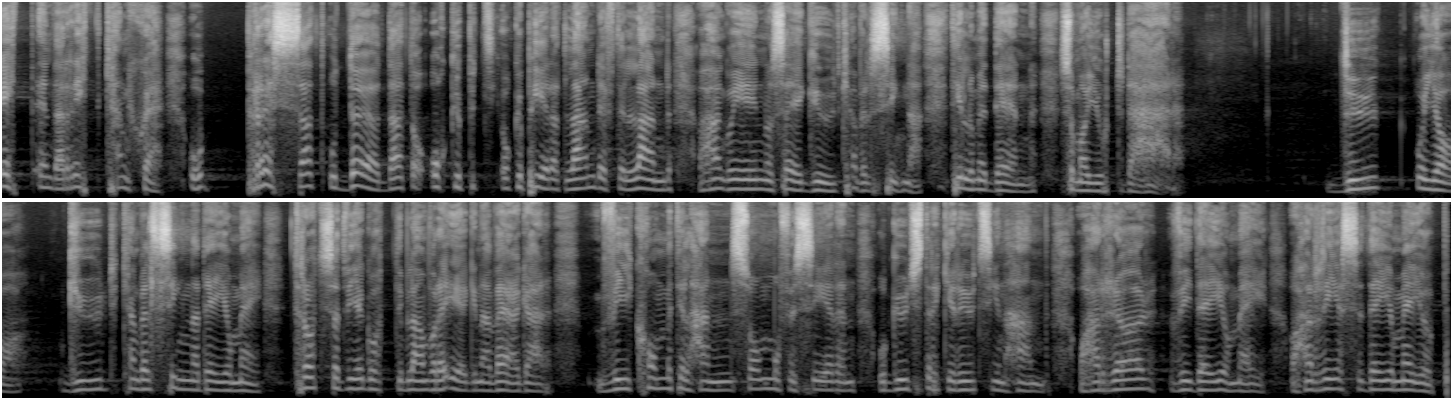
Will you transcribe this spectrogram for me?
ett enda rätt kanske. Och pressat och dödat och ockuperat land efter land. Och han går in och säger Gud kan välsigna till och med den som har gjort det här. Du och jag, Gud kan välsigna dig och mig. Trots att vi har gått ibland våra egna vägar. Vi kommer till han som officeren och Gud sträcker ut sin hand och han rör vid dig och mig. Och han reser dig och mig upp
